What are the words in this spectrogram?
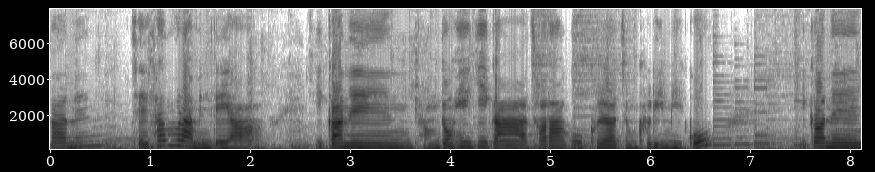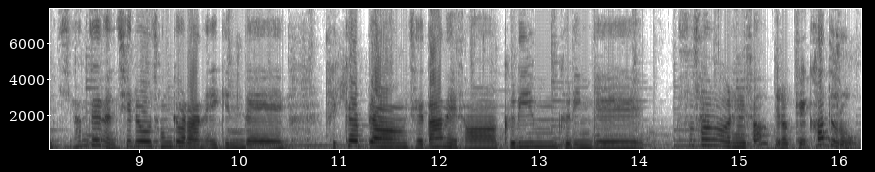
이거는 제 사물함인데요. 이거는 병동 애기가 저라고 그려준 그림이고 이거는 현재는 치료 종교란 애기인데 백혈병 재단에서 그림 그린 게 수상을 해서 이렇게 카드로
